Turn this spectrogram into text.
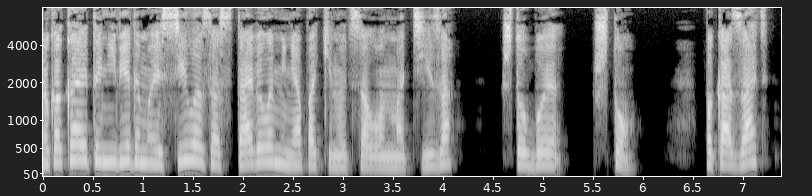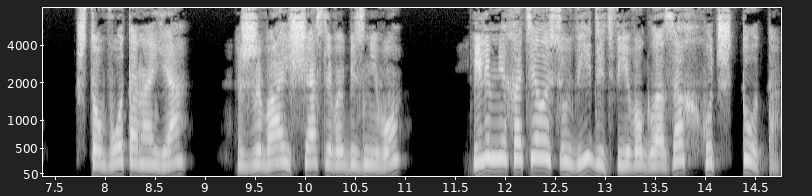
но какая-то неведомая сила заставила меня покинуть салон Матиза, чтобы... что? Показать, что вот она я, жива и счастлива без него? Или мне хотелось увидеть в его глазах хоть что-то,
